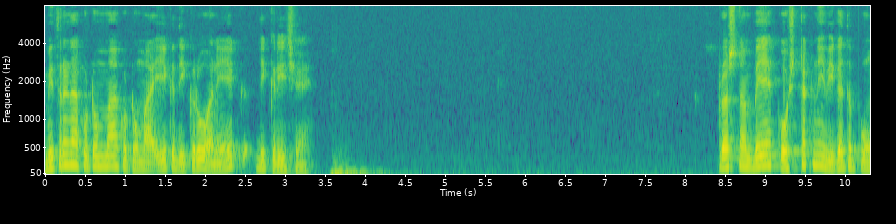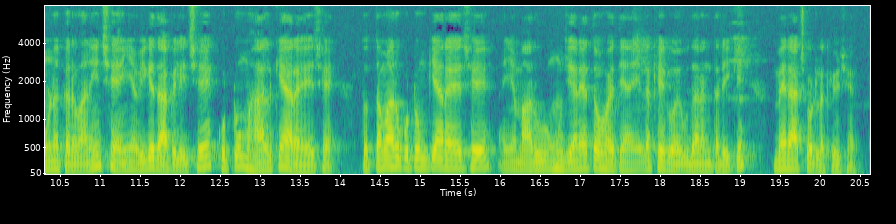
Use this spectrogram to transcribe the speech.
મિત્રના કુટુંબમાં કુટુંબમાં એક દીકરો અને એક દીકરી છે. પ્રશ્ન બે, કોષ્ટકની વિગત પૂર્ણ કરવાની છે. અહીંયા વિગત આપેલી છે, કુટુંબ હાલ ક્યાં રહે છે? તો તમારું કુટુંબ ક્યાં રહે છે? અહીંયા મારું, હું જ્યાં રહેતો હોય ત્યાં અહીં લખેલું હોય ઉદાહરણ તરીકે. મેં રાજકોટ લખ્યું છે.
